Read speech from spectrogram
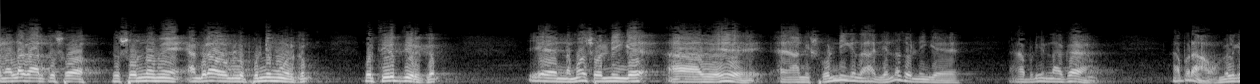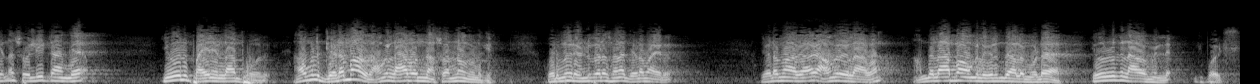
நல்ல காலத்து சொ- சொன்னோமே அங்கிற அவங்களுக்கு புண்ணியமும் இருக்கும் ஒரு திருப்தி இருக்கும். என்னமோ சொன்னீங்க. அது அன்னைக்கு சொன்னீங்க தான் அது என்ன சொன்னீங்க? அப்படின்னாக்கா அப்புறம் அவங்களுக்கு என்ன சொல்லிட்டாங்க? இவரும் பயன் இல்லாமல் போகுது. அவங்களுக்கு திடமாகுது. அவங்க லாபம் தான் சொன்னவங்களுக்கு ஒரு மாதிரி ரெண்டு பேரும் சொன்னால் திடமாயிரும். திடமாக அவங்களுக்கு லாபம். அந்த லாபம் அவங்களுக்கு இருந்தாலும் கூட இவர்களுக்கு லாபம் இல்லை. போயிடுச்சு.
